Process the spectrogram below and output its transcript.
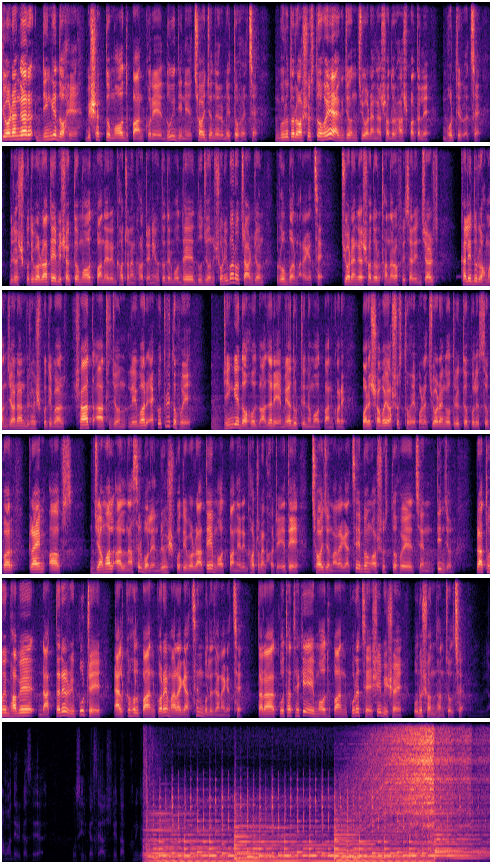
চুয়াডাঙ্গার ডিঙ্গে দহে বিষাক্ত মদ পান করে দুই দিনে ছয় জনের মৃত্যু হয়েছে। গুরুতর অসুস্থ হয়ে একজন চুয়াডাঙ্গা সদর হাসপাতালে ভর্তি রয়েছে। বৃহস্পতিবার রাতে বিষাক্ত মদ পানের ঘটনা ঘটে। নিহতদের মধ্যে দুজন শনিবার ও চারজন রোববার মারা গেছে। চুয়াডাঙ্গা সদর থানার অফিসার ইনচার্জ খালিদুর রহমান জানান, বৃহস্পতিবার সাত আট জন লেবার একত্রিত হয়ে ডিঙ্গে দহ বাজারে মেয়াদোত্তীর্ণ মদ পান করে। পরে সবাই অসুস্থ হয়ে পড়ে। চুয়াডাঙ্গা অতিরিক্ত পুলিশ সুপার ক্রাইম অফস জামাল আল নাসির বলেন, বৃহস্পতিবার রাতে মদ পানের ঘটনা ঘটে। এতে ছয়জন মারা গেছে এবং অসুস্থ হয়েছেন তিনজন প্রাথমিকভাবে ডাক্তারের রিপোর্টে অ্যালকোহল পান করে মারা গেছেন বলে জানা গেছে। তারা কোথা থেকে এই মদ পান করেছে সে বিষয়ে অনুসন্ধান চলছে।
